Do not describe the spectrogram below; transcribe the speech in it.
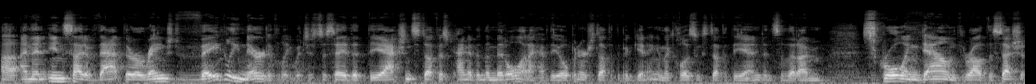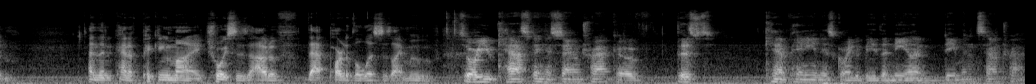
Uh, and then inside of that, they're arranged vaguely narratively, which is to say that the action stuff is kind of in the middle, and I have the opener stuff at the beginning and the closing stuff at the end, and so that I'm scrolling down throughout the session, and then kind of picking my choices out of that part of the list as I move. So are you casting a soundtrack of this campaign is going to be the Neon Demon soundtrack?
